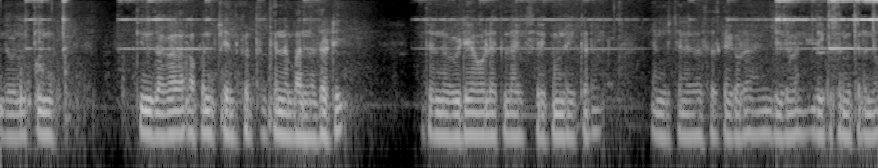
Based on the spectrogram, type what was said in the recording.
जवळजवळ तीन तीन जागा आपण चेंज करतो त्यांना बांधण्यासाठी. त्यांना व्हिडिओ आवडला तर लाईक शेअर कमेंट करा. आणि चॅनलला सबस्क्राईब करा. आणि जय जवान. जय किसान मित्रांनो.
